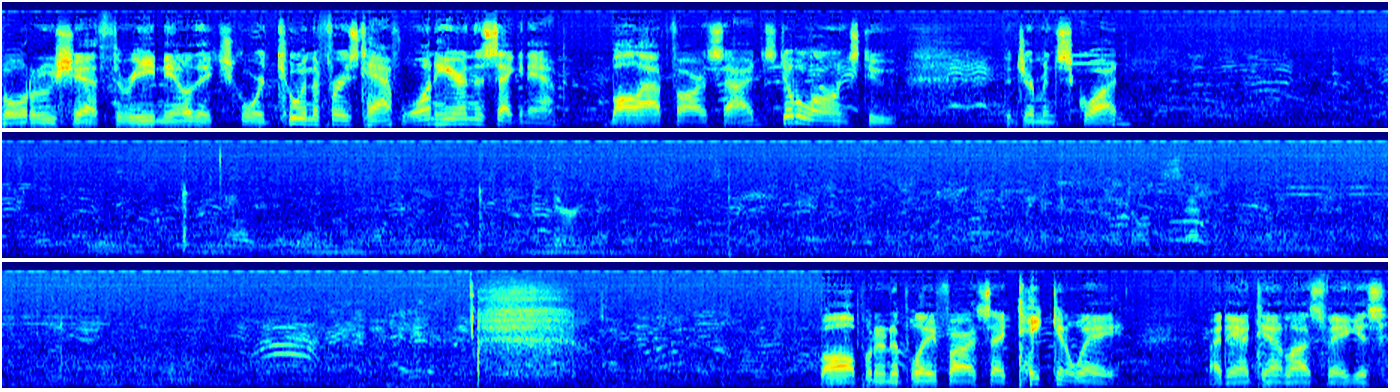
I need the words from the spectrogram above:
Borussia 3-0. They scored two in the first half, one here in the second half. Ball out far side. Still belongs to the German squad. Ball put into play far side, taken away by downtown Las Vegas.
